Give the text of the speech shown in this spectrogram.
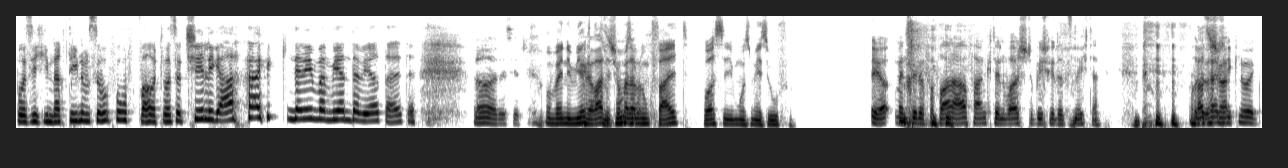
wo sich nach deinem Suff aufbaut, wo so chillig anhängt, dann immer mir in der Wert, Alter. Ja, das ist jetzt schön. Und wenn ich merke, Ja, schon mal, gefällt, weißt du, ich muss mehr saufen. Ja, wenn es wieder von vorne anfängt, dann weißt du, du bist wieder zu nüchtern. Oder du schon- nicht genug.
